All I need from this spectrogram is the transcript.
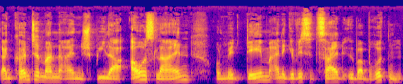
dann könnte man einen Spieler ausleihen und mit dem eine gewisse Zeit überbrücken.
